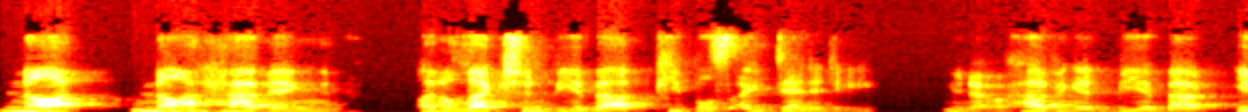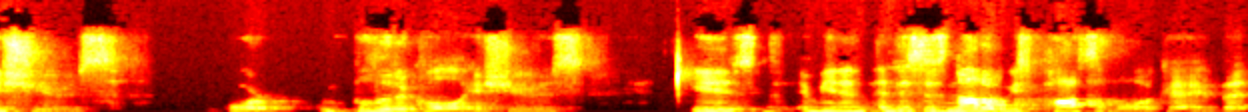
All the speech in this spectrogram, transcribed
not not having an election be about people's identity, you know, having it be about issues or political issues is, I mean, and, and this is not always possible, okay, but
